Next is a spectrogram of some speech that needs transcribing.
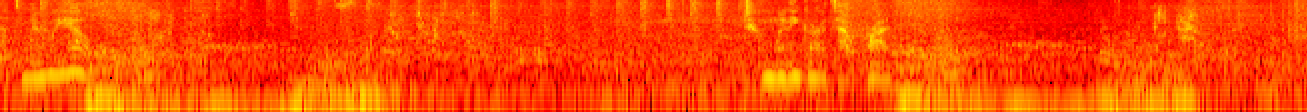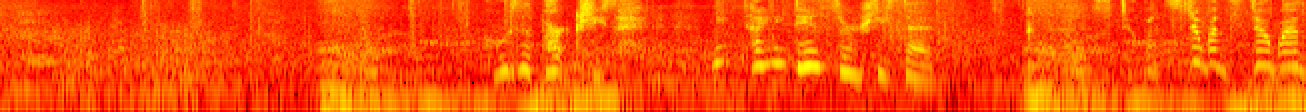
That's my way out. Too many guards out front. Go to the park, she said. Meet Tiny Dancer, she said. Stupid, stupid, stupid.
